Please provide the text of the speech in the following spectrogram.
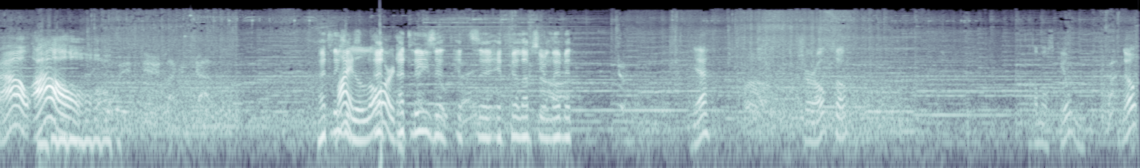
Ow, ow! At least My it's- at- lord. At, least it it's, uh, it fill ups your limit. Yeah. Sure hope so. Almost killed me. Nope.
